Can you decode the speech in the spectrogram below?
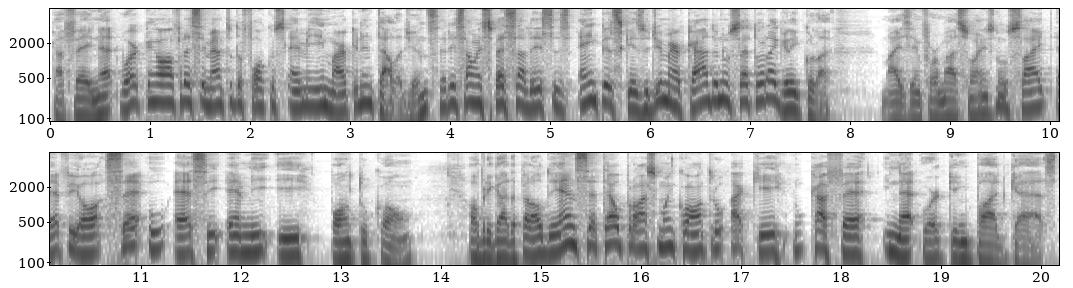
Café Networking é um oferecimento do Focus ME Market Intelligence. Eles são especialistas em pesquisa de mercado no setor agrícola Mais informações no site vocusmi.com. Obrigado pela audiência. Até o próximo encontro aqui no Café e Networking Podcast.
